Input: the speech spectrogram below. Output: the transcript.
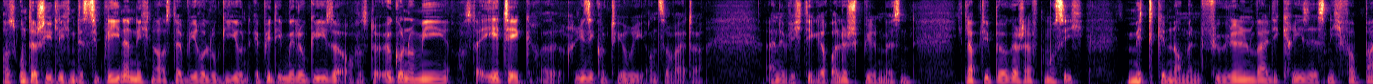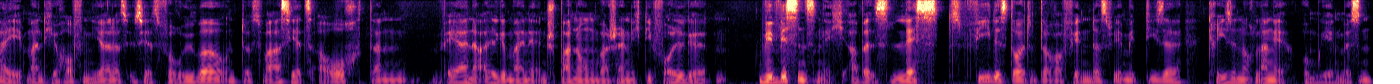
aus unterschiedlichen Disziplinen, nicht nur aus der Virologie und Epidemiologie, sondern auch aus der Ökonomie, aus der Ethik, also Risikotheorie und so weiter, eine wichtige Rolle spielen müssen. Ich glaube, die Bürgerschaft muss sich mitgenommen fühlen, weil die Krise ist nicht vorbei. Manche hoffen ja, das ist jetzt vorüber und das war es jetzt auch. Dann wäre eine allgemeine Entspannung wahrscheinlich die Folge. Wir wissen es nicht, aber es lässt, vieles deutet darauf hin, dass wir mit dieser Krise noch lange umgehen müssen,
